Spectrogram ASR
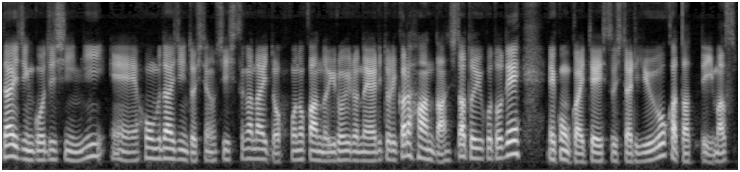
大臣ご自身に、えー、法務大臣としての資質がないと、この間のいろいろなやり取りから判断したということで、えー、今回提出した理由を語っています。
